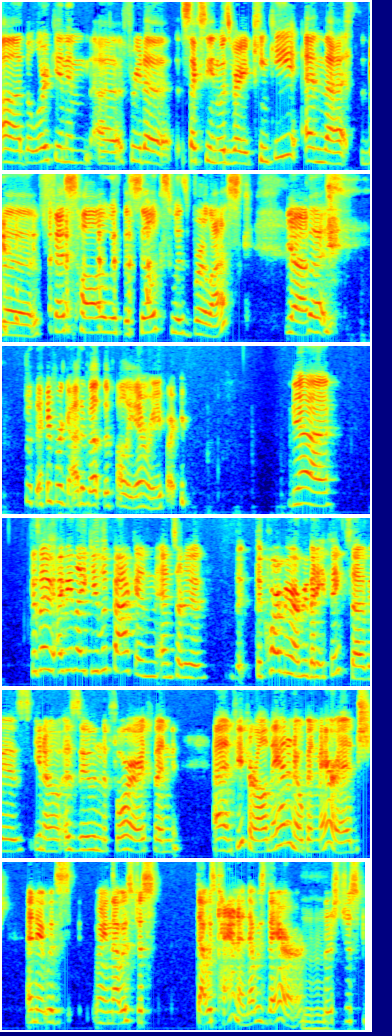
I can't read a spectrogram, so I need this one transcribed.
uh, the Lorcan and uh, Farideh sex scene was very kinky, and that the fest hall with the silks was burlesque. Yeah, but but I forgot about the polyamory part. Yeah, because I I mean, like you look back and and sort of the, the Cormyr everybody thinks of is you know Azoun the fourth and and Filfaeril, and they had an open marriage, and it was I mean that was just that was canon, that was there. Mm-hmm. There's just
